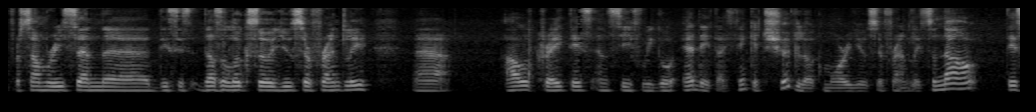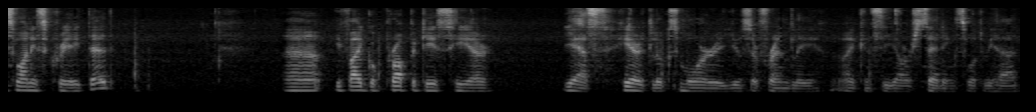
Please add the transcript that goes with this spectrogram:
for some reason uh, this is doesn't look so user friendly uh, I'll create this and see if we go edit I think it should look more user friendly so now this one is created uh, if I go properties here yes here it looks more user friendly I can see our settings what we had.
